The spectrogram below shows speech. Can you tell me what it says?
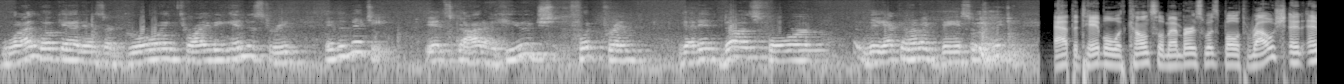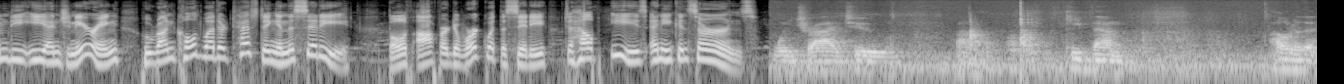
what I look at as a growing, thriving industry in Bemidji. It's got a huge footprint that it does for the economic base of Bemidji. At the table with council members was both Roush and MDE Engineering, who run cold weather testing in the city. Both offered to work with the city to help ease any concerns. We try to uh, keep them out of the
